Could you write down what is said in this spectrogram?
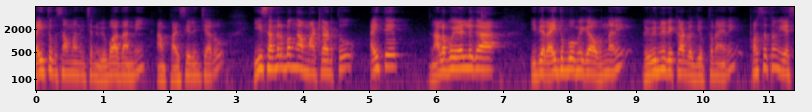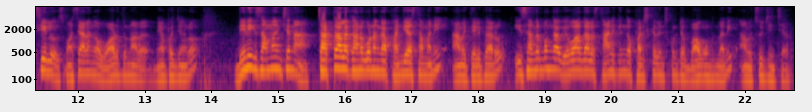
రైతుకు సంబంధించిన వివాదాన్ని ఆమె పరిశీలించారు. ఈ సందర్భంగా మాట్లాడుతూ అయితే నలభై ఏళ్ళుగా ఇది రైతు భూమిగా ఉందని రెవెన్యూ రికార్డులు చెప్తున్నాయని ప్రస్తుతం ఎస్సీలు శ్మశానంగా వాడుతున్నారు నేపథ్యంలో. దీనికి సంబంధించిన చట్టాలకు అనుగుణంగా పనిచేస్తామని ఆమె తెలిపారు. ఈ సందర్భంగా వివాదాలు స్థానికంగా పరిష్కరించుకుంటే బాగుంటుందని ఆమె సూచించారు.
